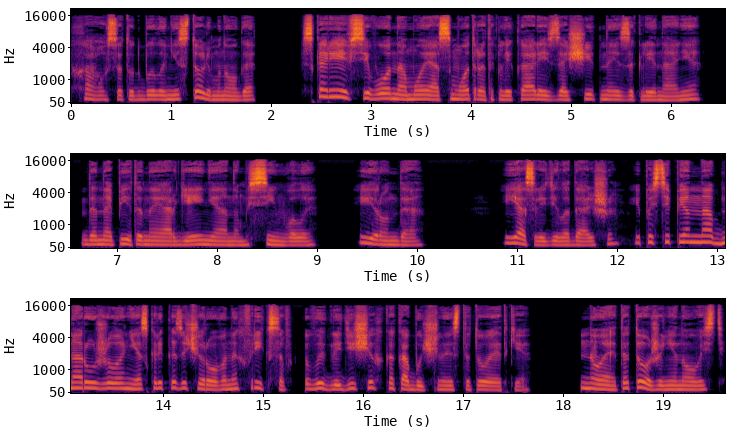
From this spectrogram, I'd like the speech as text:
Хаоса тут было не столь много. Скорее всего, на мой осмотр откликались защитные заклинания, да напитанные аргенианом символы. Ерунда. Я следила дальше и постепенно обнаружила несколько зачарованных фриксов, выглядящих как обычные статуэтки. Но это тоже не новость.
